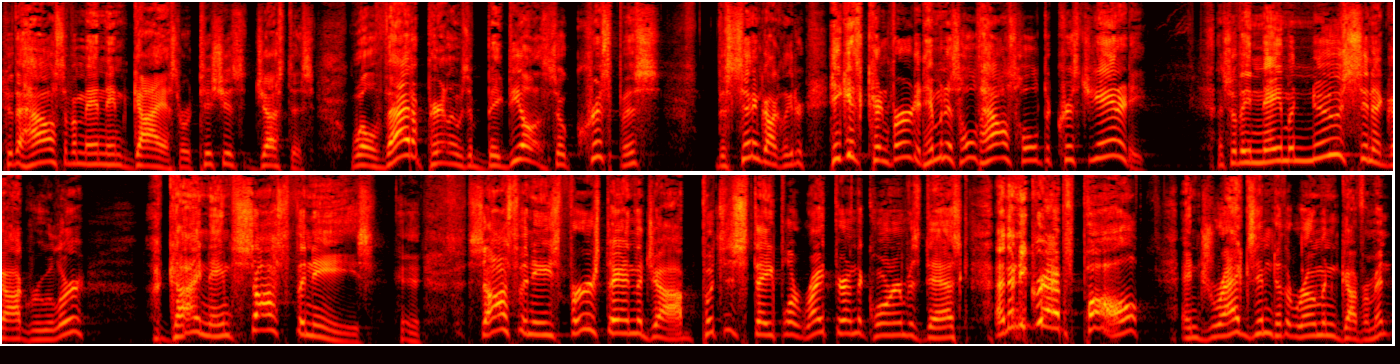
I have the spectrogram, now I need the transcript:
to the house of a man named Gaius or Titius Justus. Well, that apparently was a big deal. And so Crispus, the synagogue leader, he gets converted, him and his whole household, to Christianity. And so they name a new synagogue ruler, a guy named Sosthenes. Sosthenes, first day on the job, puts his stapler right there in the corner of his desk, and then he grabs Paul and drags him to the Roman government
